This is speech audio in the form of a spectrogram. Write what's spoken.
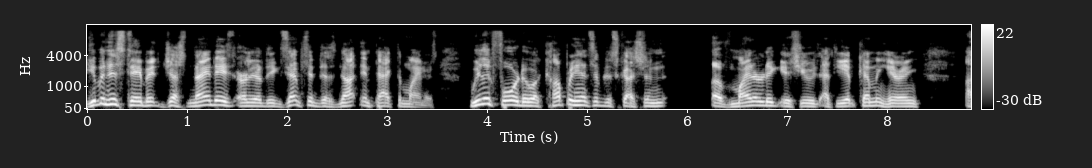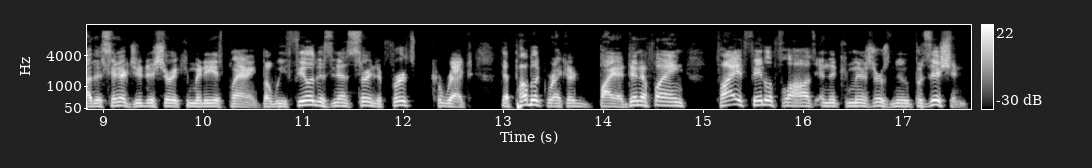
Given his statement just nine days earlier, the exemption does not impact the minors. We look forward to a comprehensive discussion of minor league issues at the upcoming hearing uh, the Senate Judiciary Committee is planning. But we feel it is necessary to first correct the public record by identifying five fatal flaws in the commissioner's new position.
